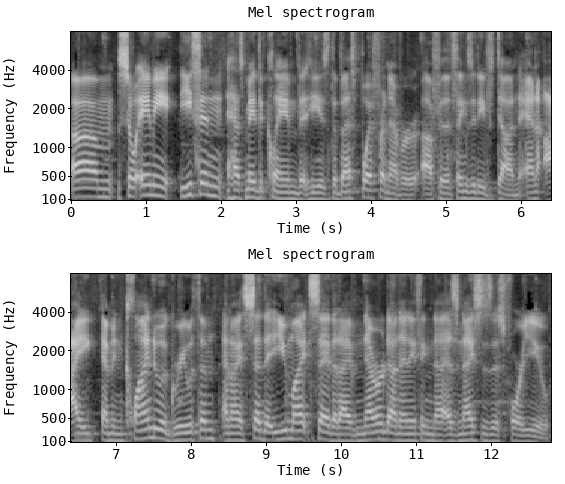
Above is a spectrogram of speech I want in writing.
Um, so, Amy, Ethan has made the claim that he is the best boyfriend ever uh, for the things that he's done, and I am inclined to agree with him. And I said that you might say that I've never done anything that, as nice as this for you.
